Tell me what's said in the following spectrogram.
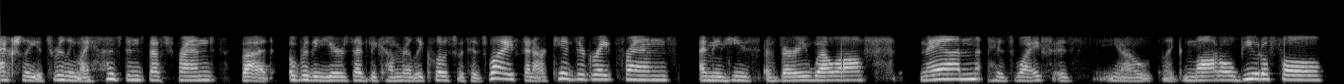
Actually, it's really my husband's best friend, but over the years, I've become really close with his wife, and our kids are great friends. I mean, he's a very well off man. His wife is, you know, like model beautiful.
